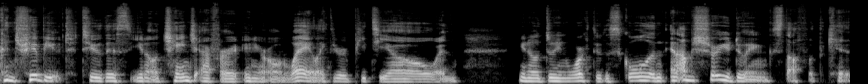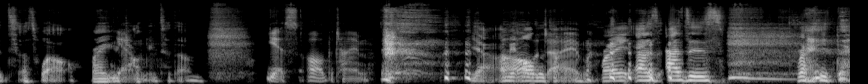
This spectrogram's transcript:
contribute to this, you know, change effort in your own way, like through PTO and you know, doing work through the school. And, and I'm sure you're doing stuff with the kids as well, right? You're yeah. talking to them. Yes, all the time. yeah, I mean all, all the, the time. time, right? As as is right the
